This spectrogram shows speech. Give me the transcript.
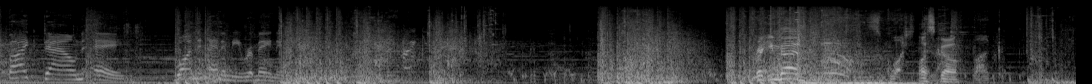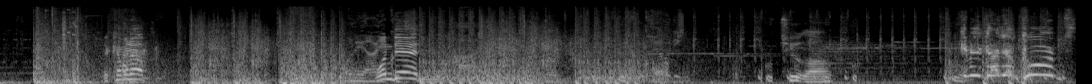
Spike down A. One enemy remaining. Breaking Bad. Squash Let's go. They're coming up. One dead. Too long. Give me a goddamn corpse.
